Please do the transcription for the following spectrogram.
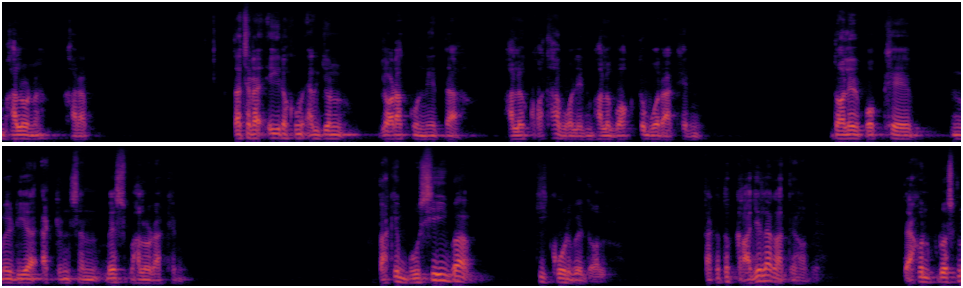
ভালো না, খারাপ। তাছাড়া এইরকম একজন লড়াকু নেতা ভালো কথা বলেন, ভালো বক্তব্য রাখেন, দলের পক্ষে মিডিয়া অ্যাটেনশন বেশ ভালো রাখেন। তাকে বসিয়েই বা কি করবে দল? তাকে তো কাজে লাগাতে হবে। তো এখন প্রশ্ন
